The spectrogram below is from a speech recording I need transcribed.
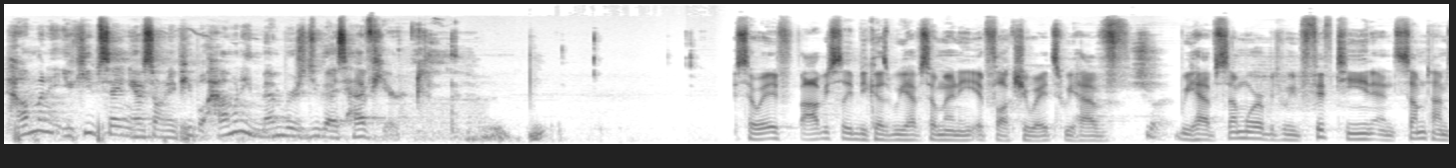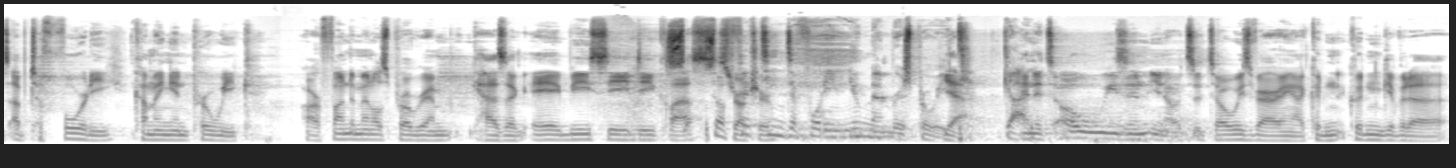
how many? You keep saying you have so many people. How many members do you guys have here? So if obviously because we have so many, it fluctuates. We have Sure. we have somewhere between 15 and sometimes up to 40 coming in per week. Our fundamentals program has a A, B, C, D class So structure. 15 to 40 new members per week. Yeah, got and it. it's always in you know it's it's always varying. I couldn't couldn't give it a,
